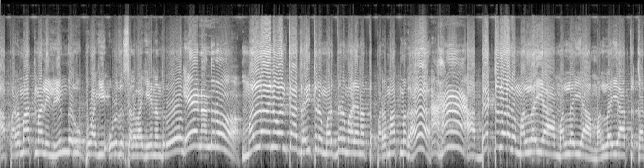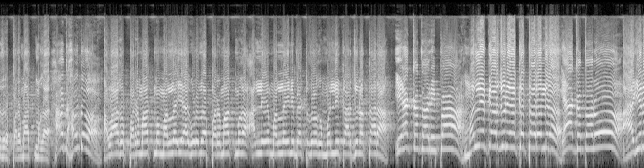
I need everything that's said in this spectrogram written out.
ಆ ಪರಮಾತ್ಮ ಅಲ್ಲಿ ಲಿಂಗ ರೂಪವಾಗಿ ಉಳಿದ ಸಲುವಾಗಿ ಏನಂದ್ರು ಏನಂದ್ರು? ಮಲ್ಲ ಅನ್ನುವಂತ ದೈತನ ಮರ್ದನ ಮಾಡ್ಯಾನಂತ ಪರಮಾತ್ಮಗ ಆ ಬೆಟ್ಟದೊಳಗ ಮಲ್ಲಯ್ಯ ಮಲ್ಲಯ್ಯ ಮಲ್ಲಯ್ಯ ಅಂತ ಕರೆದ್ರ ಪರಮಾತ್ಮಗ. ಹೌದು ಹೌದು. ಅವಾಗ ಪರಮಾತ್ಮ ಮಲ್ಲಯ್ಯ ಉಳಿದ ಪರಮಾತ್ಮಗ ಅಲ್ಲೇ ಮಲ್ಲಯ್ಯನ ಬೆಟ್ಟದೊಳಗ ಮಲ್ಲಿಕಾರ್ಜುನ ಅತ್ತಾರ ಯಾಕತ್ತಾರಿಪ್ಪ ಮಲ್ಲಿಕಾರ್ಜುನ ಯಾಕತ್ತಾರ ಅಂದ್ರ? ಯಾಕತ್ತಾರು ಆಗಿನ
